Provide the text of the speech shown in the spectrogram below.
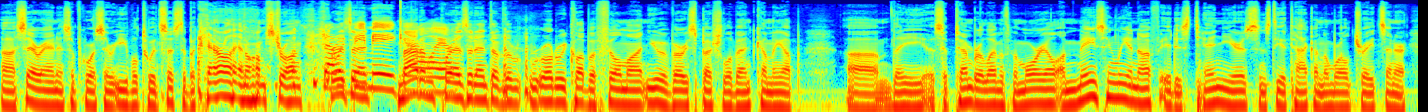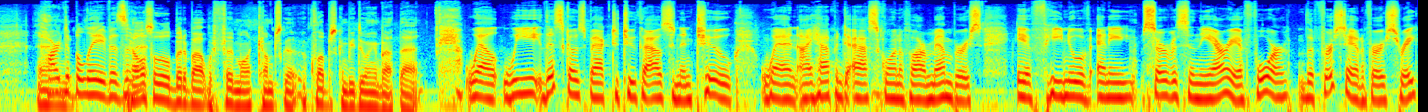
Uh, Sarah Ann is, of course, her evil twin sister, but Carol Ann Armstrong, That would be president, me, Madam President of the Rotary Club of Philmont. You have a very special event coming up. Um, the September 11th memorial. Amazingly enough, it is 10 years since the attack on the World Trade Center. Hard to believe, isn't Tell it? Tell us a little bit about what Philmont clubs, can be doing about that. Well, we this goes back to 2002 when I happened to ask one of our members if he knew of any service in the area for the first anniversary,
